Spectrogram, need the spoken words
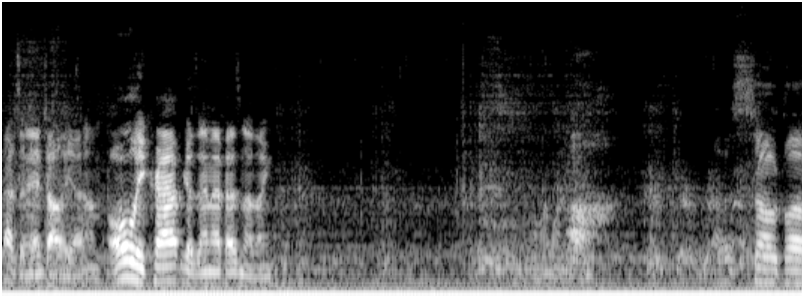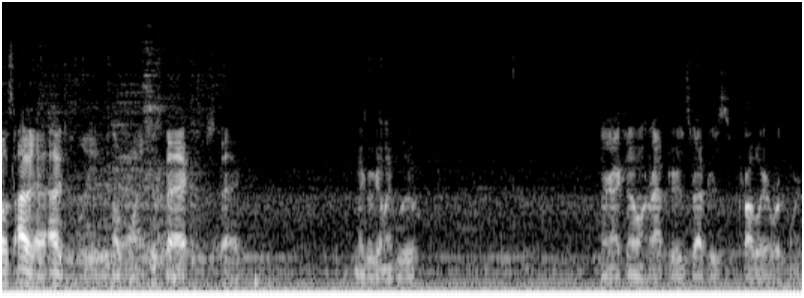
That's a dead and Taliyah. dumb. Holy crap, because MF has nothing. Oh, Oh. That was so close. I would have, I would just leave. There's no point. Just back. Gonna go get my blue. Or actually, I want Raptors. Raptors probably are worth more.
